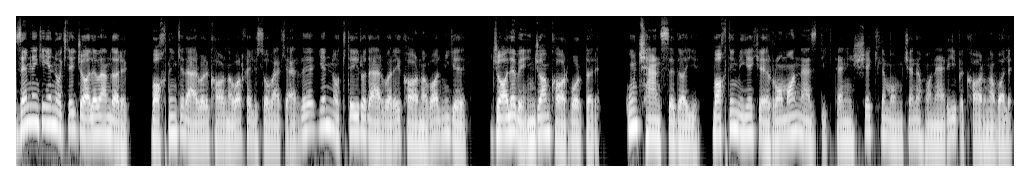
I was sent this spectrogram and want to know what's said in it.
ضمن اینکه یه نکته جالب هم داره. باختین که درباره کارناوال خیلی صحبت کرده یه نکته ای رو درباره کارناوال میگه. جالبه اینجا هم کاربرد داره. اون چند صدایی باختین میگه که رمان نزدیکترین شکل ممکن هنری به کارناواله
